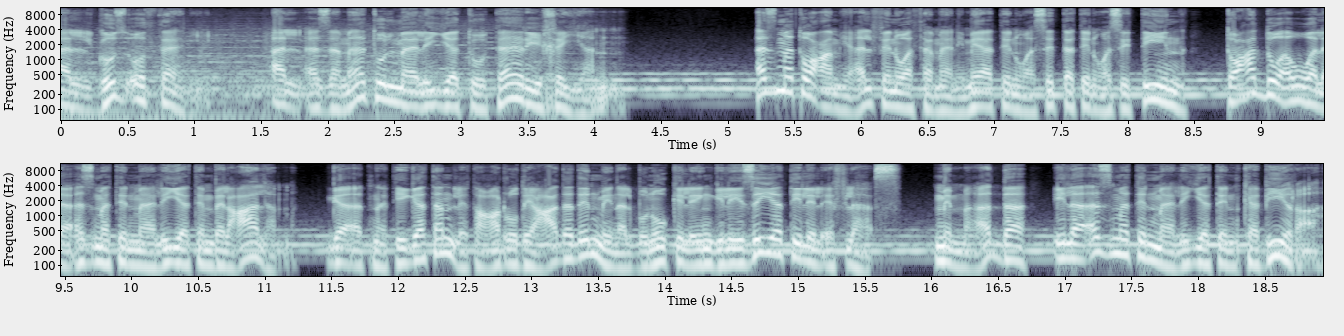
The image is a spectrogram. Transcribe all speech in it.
الجزء الثاني الأزمات المالية تاريخياً. أزمة عام 1866 تعد أول أزمة مالية بالعالم جاءت نتيجة لتعرض عدد من البنوك الإنجليزية للإفلاس مما أدى إلى أزمة مالية كبيرة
